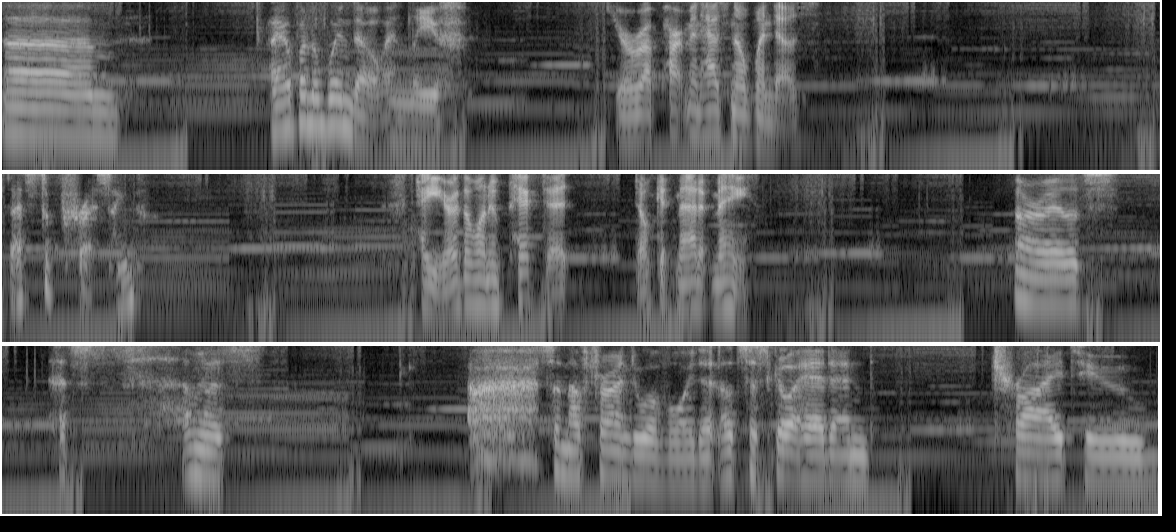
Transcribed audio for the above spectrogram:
Um, I open a window and leave. Your apartment has no windows. That's depressing. Hey, you're the one who picked it. Don't get mad at me. All right, let's. That's. I'm gonna. Ah, it's enough trying to avoid it. Let's just go ahead and try to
